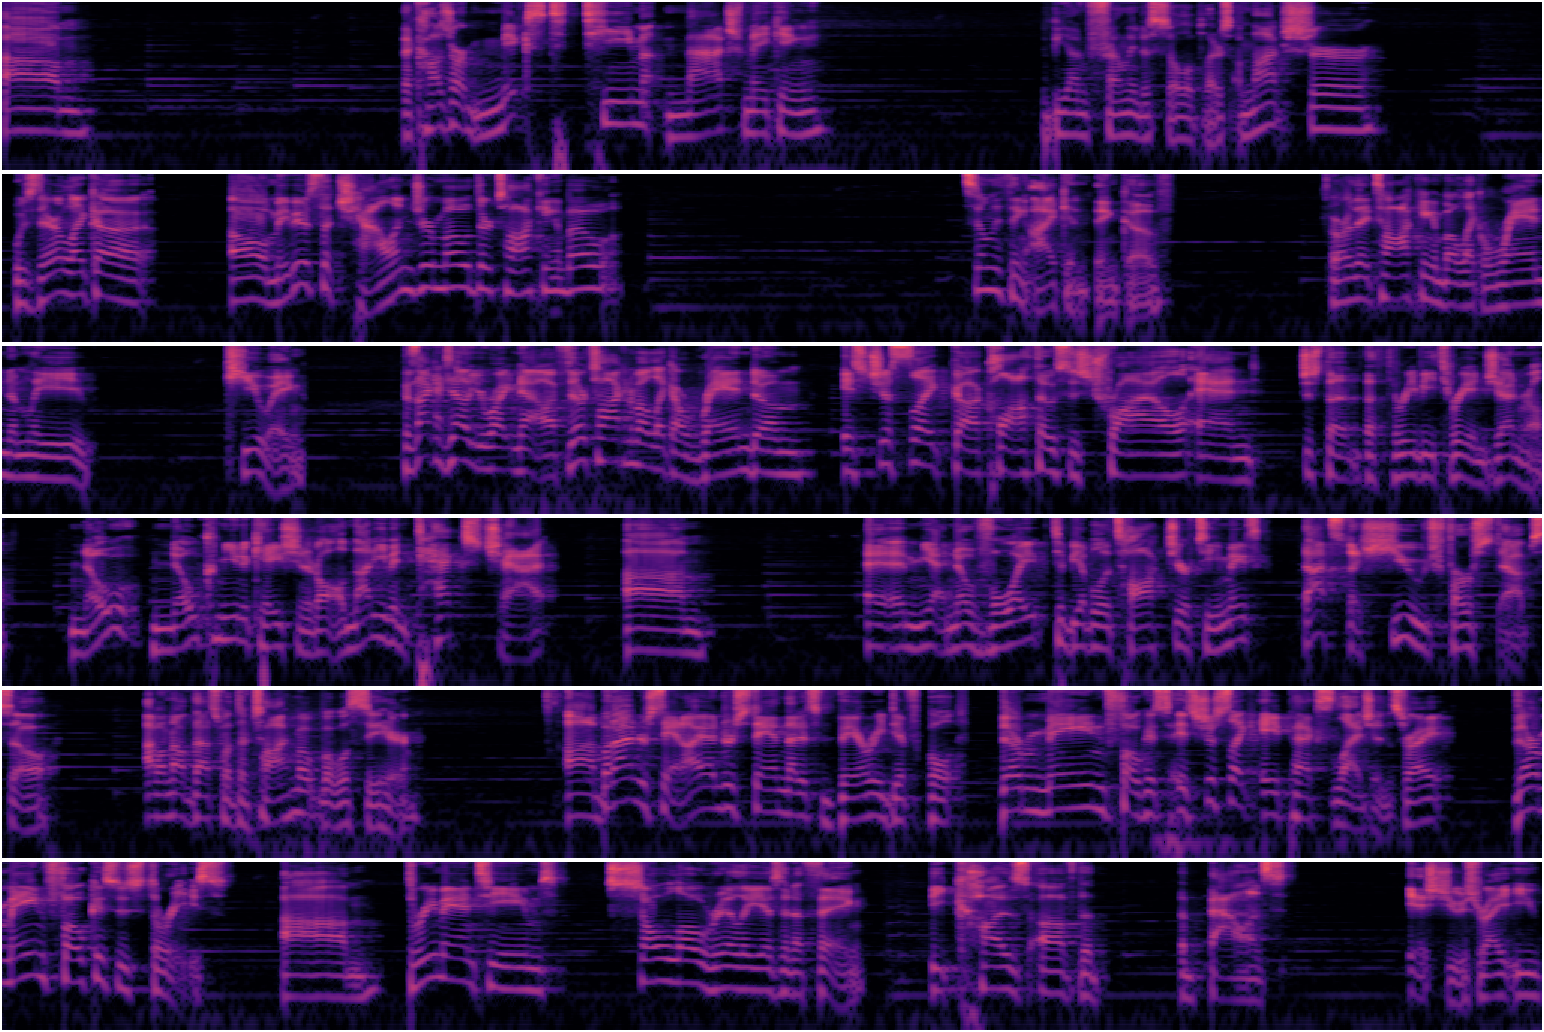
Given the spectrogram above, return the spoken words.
Um, that caused our mixed team matchmaking to be unfriendly to solo players. I'm not sure. Was there like a, oh, maybe it was the challenger mode they're talking about? It's the only thing I can think of. Or are they talking about like randomly queuing? Because I can tell you right now, if they're talking about like a random, it's just like uh, Klothos's trial and just the, the 3v3 in general. No, no communication at all. Not even text chat. Um, and, and yeah, no VoIP to be able to talk to your teammates. That's the huge first step. So I don't know if that's what they're talking about, but we'll see here. Uh, but I understand. I understand that it's very difficult. Their main focus, it's just like Apex Legends, right? Their main focus is threes. Um, three man teams. Solo really isn't a thing because of the the balance issues, right? You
